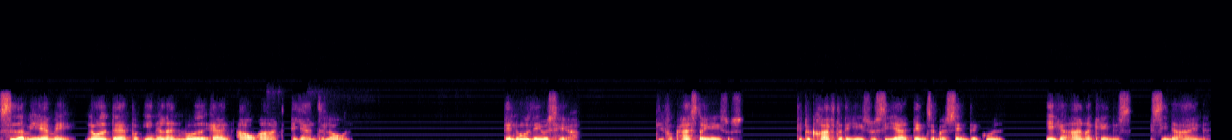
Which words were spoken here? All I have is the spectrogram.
sidder vi her med noget, der på en eller anden måde er en afart af janteloven. Den udleves her. De forkaster Jesus. De bekræfter det, Jesus siger, at den, som er sendt af Gud, ikke anerkendes af sine egne.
